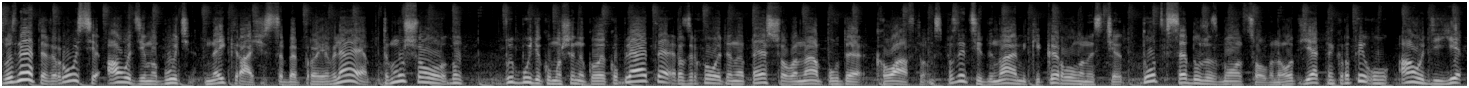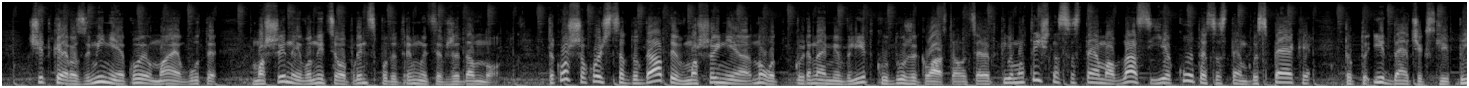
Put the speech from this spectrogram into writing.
От ви знаєте, в Русі Audi, мабуть, найкраще себе проявляє, тому що ну. Ви будь-яку машину, коли купляєте, розраховуєте на те, що вона буде класною з позиції динаміки, керованості. Тут все дуже збалансовано. От як не крути, у Audi є чітке розуміння, якою має бути машина, і вони цього принципу дотримуються вже давно. Також що хочеться додати в машині, ну от принаймні влітку дуже класно. Оця кліматична система. В нас є купа систем безпеки, тобто і датчик сліпих.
